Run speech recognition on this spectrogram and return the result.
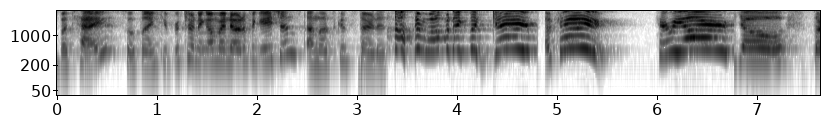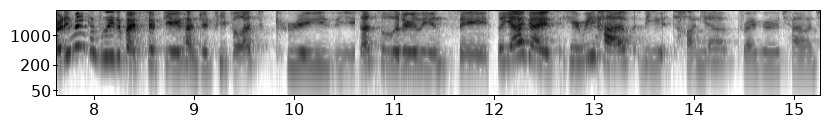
Bate. So thank you for turning on my notifications and let's get started. I'm opening the game. Okay. Here we are! Yo, it's already been completed by 5,800 people. That's crazy. That's literally insane. But yeah, guys, here we have the Tanya Bregar challenge.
